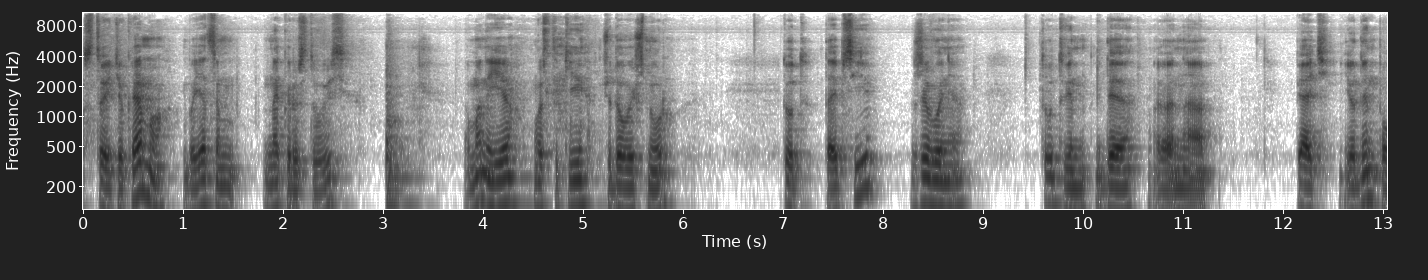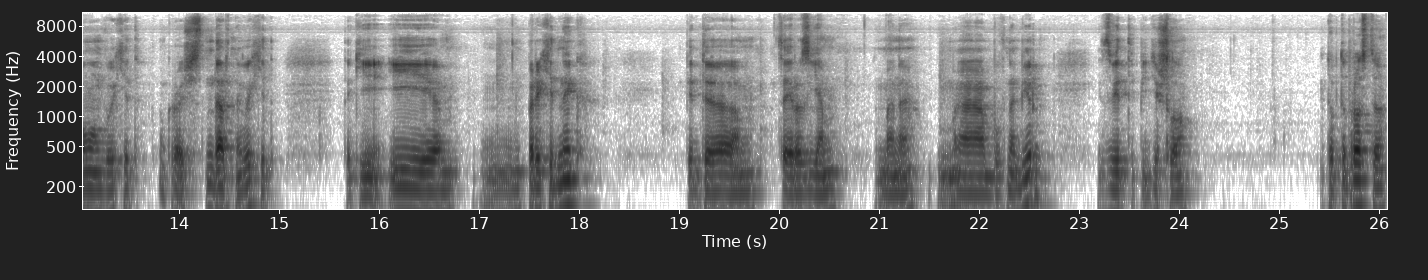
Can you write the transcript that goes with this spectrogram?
стоїть окремо, бо я цим не користуюсь. У мене є ось такий чудовий шнур. Тут Type-C живлення. Тут він йде е, на 5,1, по-моєму, вихід. Ну, коротше, стандартний вихід. Такий. І перехідник під е, цей роз'єм. У мене е, був набір, звідти підійшло. Тобто просто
